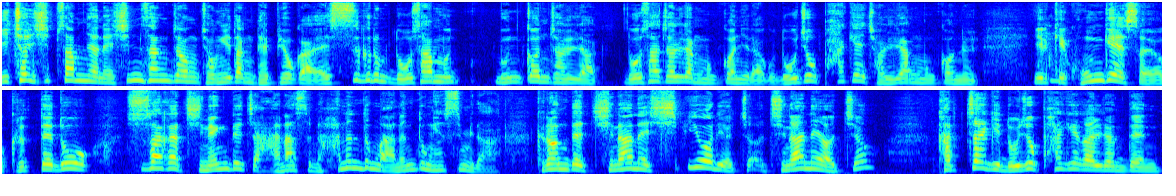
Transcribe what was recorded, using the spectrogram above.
2013년에 심상정 정의당 대표가 S그룹 노사 문건 전략, 노사 전략 문건이라고 노조 파괴 전략 문건을 이렇게 공개했어요. 그때도 수사가 진행되지 않았으면 하는 둥 마는 둥 했습니다. 그런데 지난해 12월이었죠. 지난해였죠. 갑자기 노조 파괴 관련된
